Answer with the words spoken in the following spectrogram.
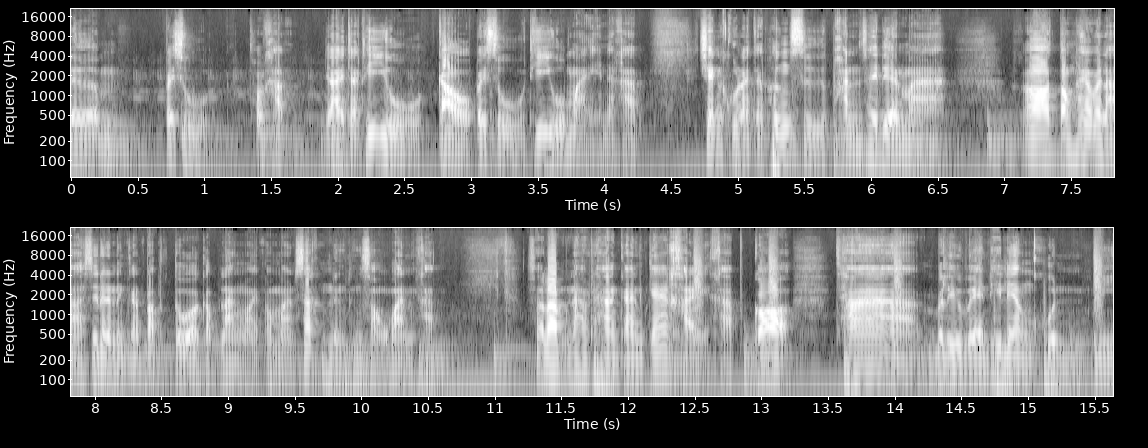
เดิมไปสู่ ษครับย้ายจากที่อยู่เก่าไปสู่ที่อยู่ใหม่นะครับ เช่นคุณอาจจะเพิ่งซื้อพันธุ์ไส้เดือนมา ก็ต้องให้เวลาไส้เดือนในการปรับตัวกับรังใหม่ประมาณสัก 1-2 วันครับสำหรับแนวทางการแก้ไขครับ ก็ถ้าบริเวณที่เลี้ยงของคุณมี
